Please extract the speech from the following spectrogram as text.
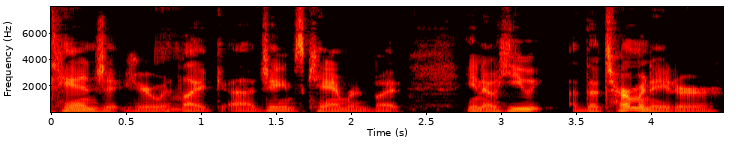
tangent here with Mhm. like uh, James Cameron, but you know he the Terminator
